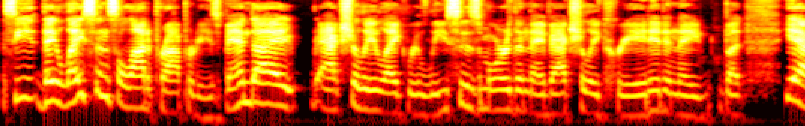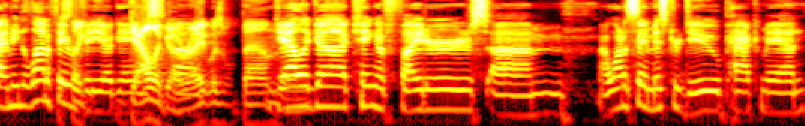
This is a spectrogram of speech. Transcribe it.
See, they license a lot of properties. Bandai actually like releases more than they've actually created, and they. But yeah, I mean, a lot of favorite like video games. Galaga, uh, right? Was them Galaga, King of Fighters. Um, I want to say Mr. Do, Pac Man,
